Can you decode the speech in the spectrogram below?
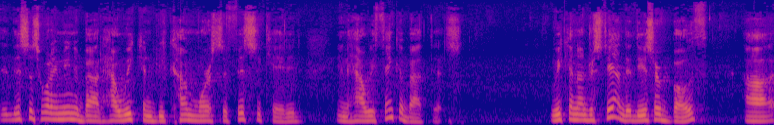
this is what I mean about how we can become more sophisticated in how we think about this. We can understand that these are both uh,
